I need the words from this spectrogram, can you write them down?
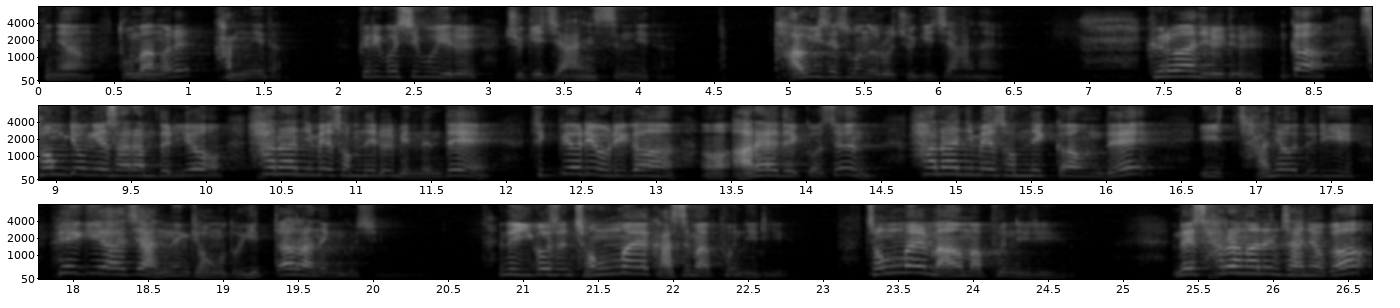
그냥 도망을 갑니다. 그리고 시부이를 죽이지 않습니다. 다윗의 손으로 죽이지 않아요. 그러한 일들. 그러니까 성경의 사람들이요 하나님의 섭리를 믿는데 특별히 우리가 어, 알아야 될 것은 하나님의 섭리 가운데 이 자녀들이 회개하지 않는 경우도 있다라는 것입니다. 근데 이것은 정말 가슴 아픈 일이에요. 정말 마음 아픈 일이에요. 내 사랑하는 자녀가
